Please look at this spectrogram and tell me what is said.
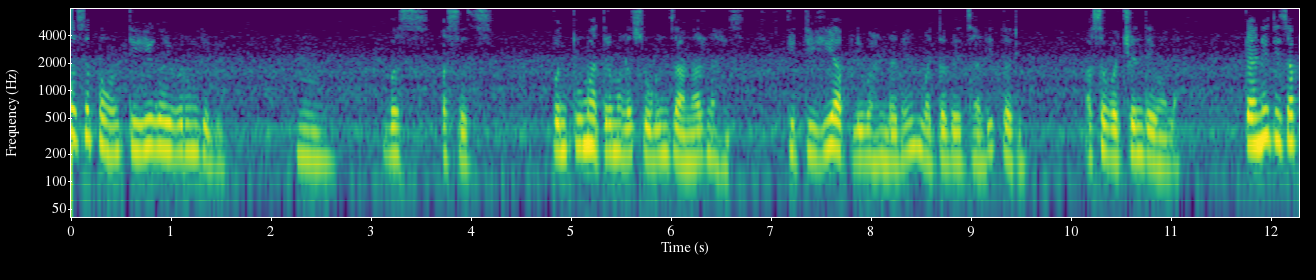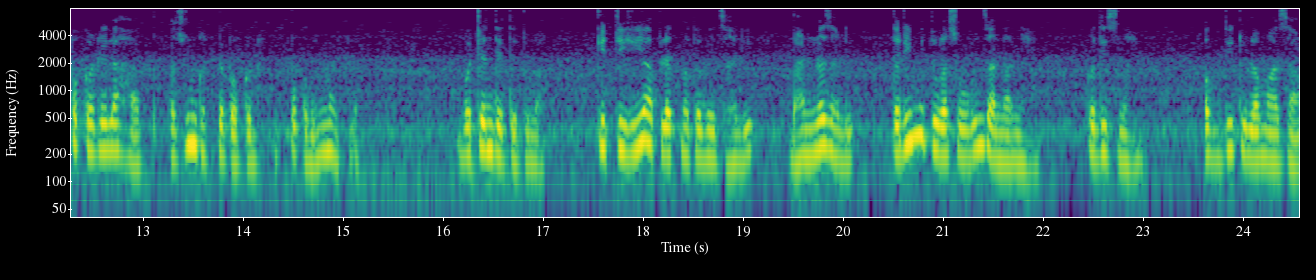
तसं पाहून तीही घाईवरून गेली. बस असंच. पण तू मात्र मला सोडून जाणार नाहीस. कितीही आपली भांडणे मतभेद झाली तरी. असं वचन दे मला. त्याने तिचा पकडलेला हात अजून घट्ट पकड पकडून म्हटलं. वचन देते तुला. कितीही आपल्यात मतभेद झाली भांडणं झाली तरी मी तुला सोडून जाणार नाही. कधीच नाही. अगदी तुला माझा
